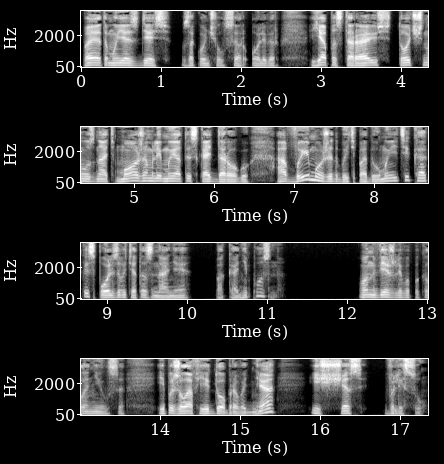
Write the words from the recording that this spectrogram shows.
«Поэтому я здесь», — закончил сэр Оливер. «Я постараюсь точно узнать, можем ли мы отыскать дорогу, а вы, может быть, подумаете, как использовать это знание, пока не поздно». Он вежливо поклонился и, пожелав ей доброго дня, исчез в лесу.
